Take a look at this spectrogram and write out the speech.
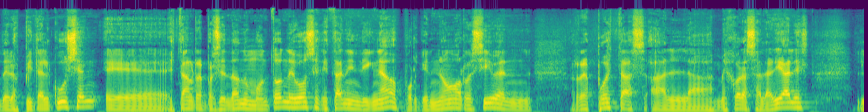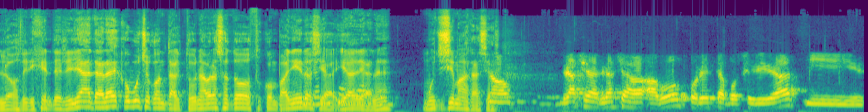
del Hospital Cuyen, eh, están representando un montón de voces que están indignados porque no reciben respuestas a las mejoras salariales. Los dirigentes, Liliana, te agradezco mucho contacto, un abrazo a todos tus compañeros y a, Adrián. ¿eh? Muchísimas gracias. Gracias, gracias a vos por esta posibilidad y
